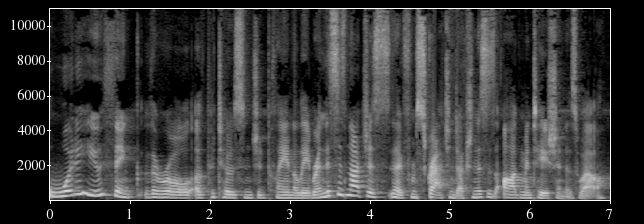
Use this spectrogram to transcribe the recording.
What do you think the role of pitocin should play in a labor? And this is not just like, from scratch induction. This is augmentation as well.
